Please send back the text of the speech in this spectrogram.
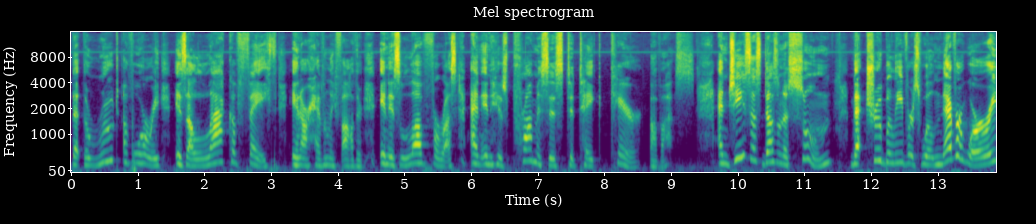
that the root of worry is a lack of faith in our Heavenly Father, in His love for us, and in His promises to take care of us. And Jesus doesn't assume that true believers will never worry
